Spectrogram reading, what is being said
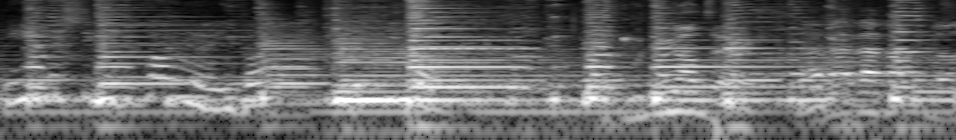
Hier is die microfoon. Ik moet nu aan het werk. Ja, wij- wij wachten wel,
